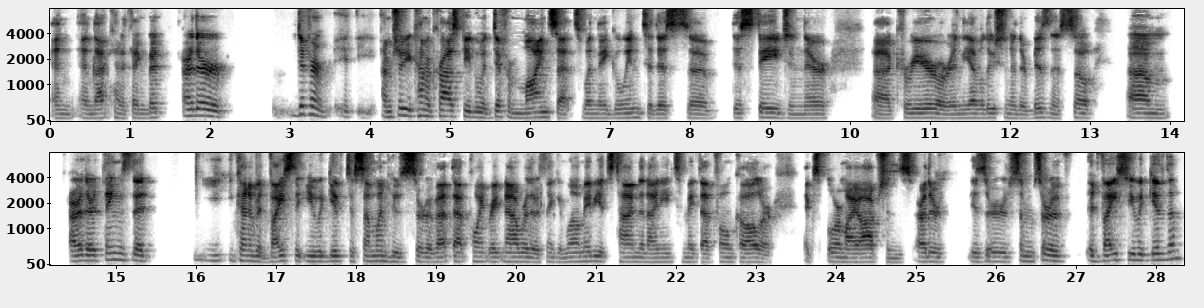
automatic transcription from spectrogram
and and that kind of thing. But are there different? I'm sure you come across people with different mindsets when they go into this uh, this stage in their uh, career or in the evolution of their business. So, um, are there things that you, kind of advice that you would give to someone who's sort of at that point right now where they're thinking, well, maybe it's time that I need to make that phone call or explore my options? Are there is there some sort of advice you would give them?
